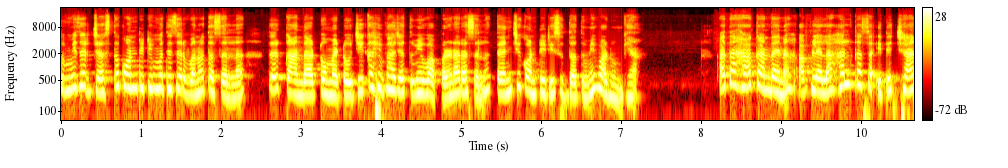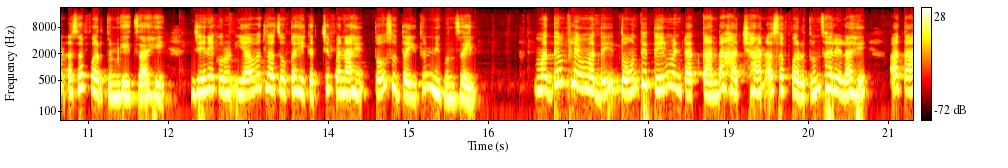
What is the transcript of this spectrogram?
तुम्ही जर जास्त क्वांटिटीमध्ये जर बनवत असाल ना तर कांदा टोमॅटो जी काही भाज्या तुम्ही वापरणार असाल ना त्यांची क्वांटिटीसुद्धा तुम्ही वाढून घ्या. आता हा कांदा आहे ना आपल्याला हलकासा इथे छान असा परतून घ्यायचा आहे. जेणेकरून यामधला जो काही कच्चेपणा आहे तो सुद्धा इथून निघून जाईल. मध्यम फ्लेममध्ये दोन ते तीन मिनिटात कांदा हा छान असा परतून झालेला आहे. आता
